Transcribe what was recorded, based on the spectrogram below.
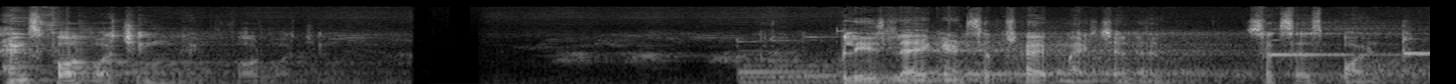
Thanks for watching for watching please like and subscribe my channel success point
